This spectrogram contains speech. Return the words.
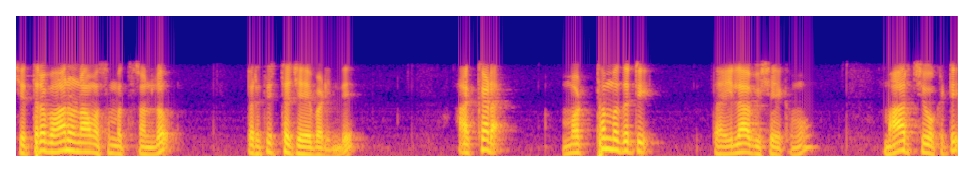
చిత్రభానునామ సంవత్సరంలో ప్రతిష్ట చేయబడింది. అక్కడ మొట్టమొదటి తైలాభిషేకము మార్చి ఒకటి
